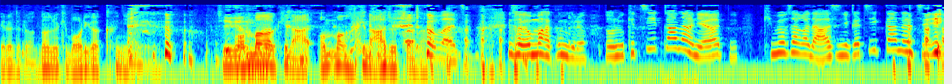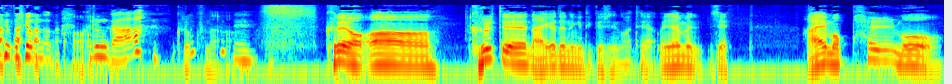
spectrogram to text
예를 들어, 넌 왜 이렇게 머리가 크니? 엄마가 그렇게 나, 엄마가 그렇게 낳아줬잖아. 맞아. 저희 엄마 가끔 그래요. 넌 왜 이렇게 찌까나냐? 김 여사가 나왔으니까 찌까나지. 우리 엄마가. 어, 그런가? 그렇구나. 네. 그래요. 아, 그럴 때 나이가 드는 게 느껴지는 것 같아요. 왜냐하면 이제 아예 뭐 8, 뭐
